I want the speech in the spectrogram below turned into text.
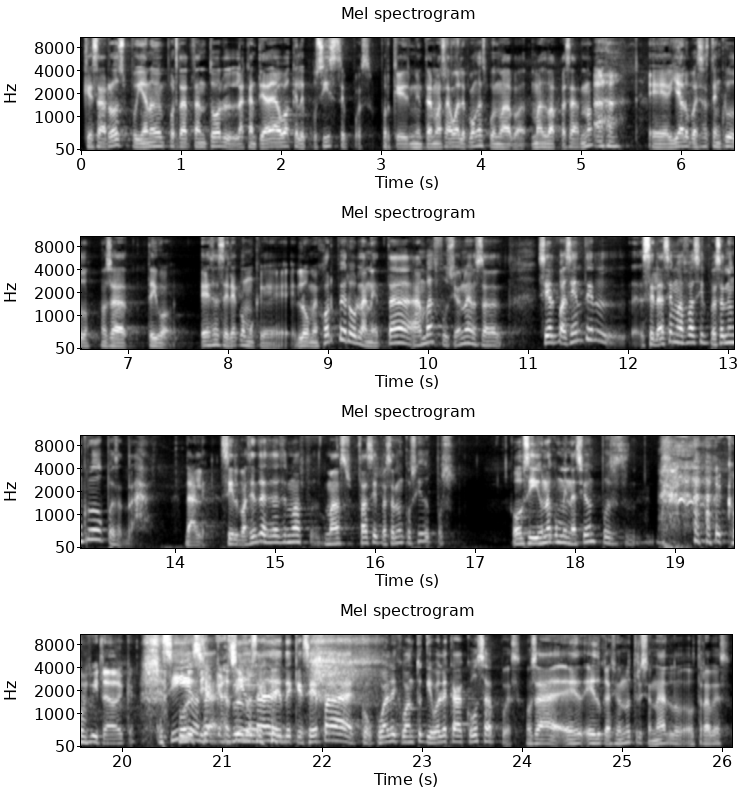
que es arroz, pues ya no va a importar tanto la cantidad de agua que le pusiste, pues. Porque mientras más agua le pongas, pues más va, más va a pasar, ¿no? Ajá. Eh, ya lo pesaste en crudo. O sea, te digo, esa sería como que lo mejor, pero la neta, ambas funcionan. O sea, si al paciente se le hace más fácil pesarlo en crudo, pues ah, dale. Si al paciente se le hace más, más fácil pesarlo en cocido, pues... O si una combinación, pues... Combinado acá. Sí, Por o si sea, acaso, sí, o sea, de, de que sepa cu- cuál y cuánto equivale cada cosa, pues. O sea, e- educación nutricional, otra vez.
